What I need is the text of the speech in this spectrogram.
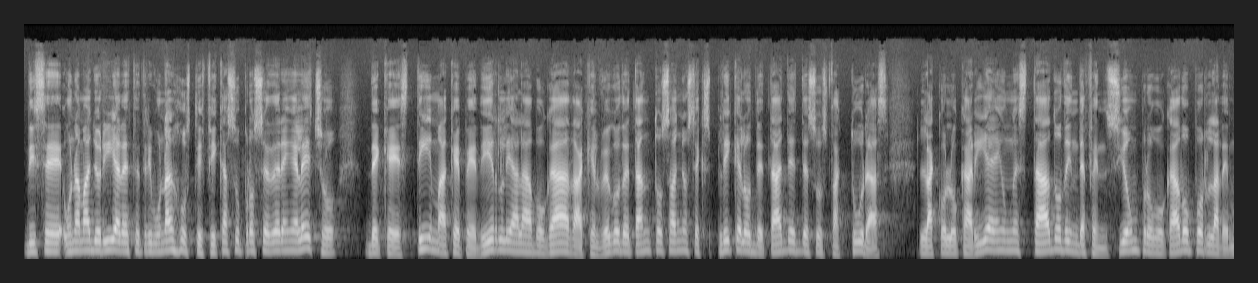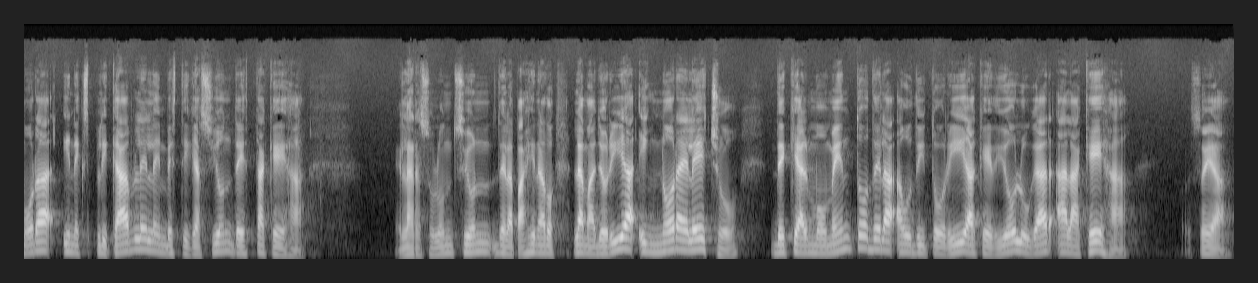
Dice, una mayoría de este tribunal justifica su proceder en el hecho de que estima que pedirle a la abogada que luego de tantos años explique los detalles de sus facturas la colocaría en un estado de indefensión provocado por la demora inexplicable en la investigación de esta queja. En la resolución de la página 2, la mayoría ignora el hecho de que al momento de la auditoría que dio lugar a la queja, o sea,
